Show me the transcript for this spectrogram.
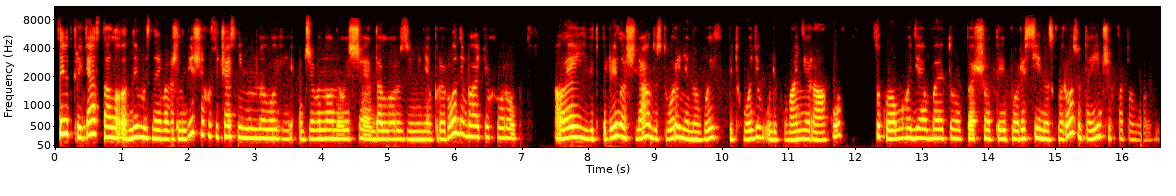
Це відкриття стало одним із найважливіших у сучасній імунології, адже воно не лише дало розуміння природи багатьох хвороб, але й відкрило шлях до створення нових підходів у лікуванні раку, цукрового діабету першого типу, російного склерозу та інших патологій.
